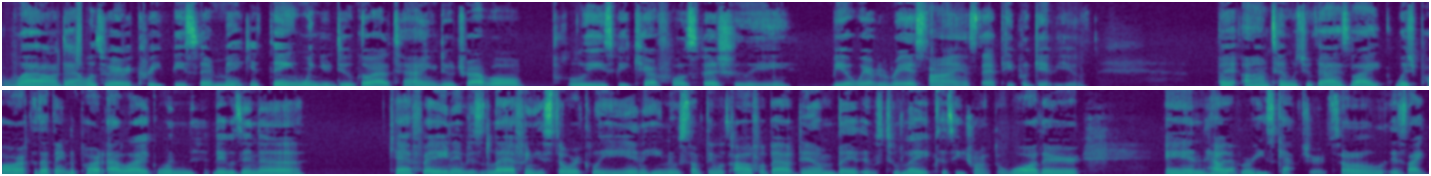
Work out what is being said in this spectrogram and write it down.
Wow, that was very creepy. So make you think when you do go out of town, you do travel, please be careful, especially be aware of the red signs that people give you. But um, tell me what you guys like, which part? Because I think the part I like when they was in a cafe and they were just laughing historically, and he knew something was off about them, but it was too late because he drank the water. And however, he's captured, so it's like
